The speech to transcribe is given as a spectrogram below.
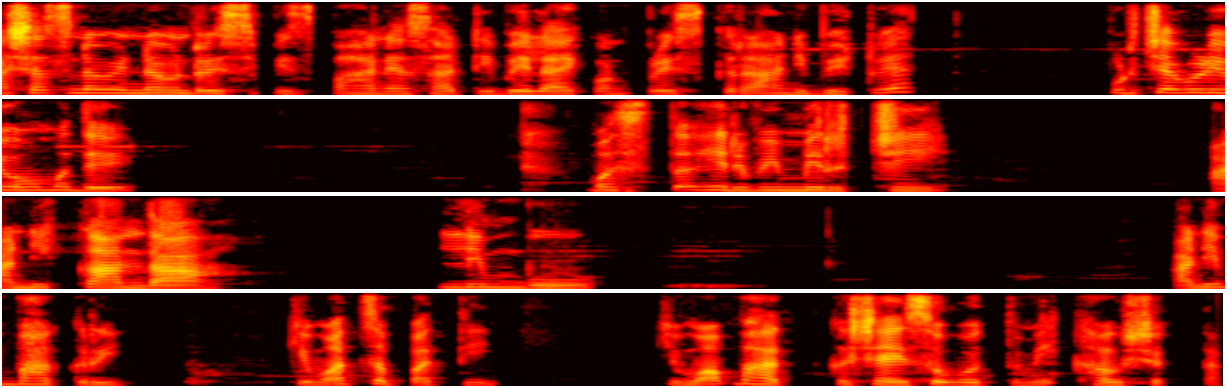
अशाच नवीन नवीन रेसिपीज पाहण्यासाठी बेल आयकॉन प्रेस करा आणि भेटूयात पुढच्या व्हिडिओमध्ये मस्त हिरवी मिरची आणि कांदा लिंबू आणि भाकरी किंवा चपाती किंवा भात कशाही सोबत तुम्ही खाऊ शकता.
